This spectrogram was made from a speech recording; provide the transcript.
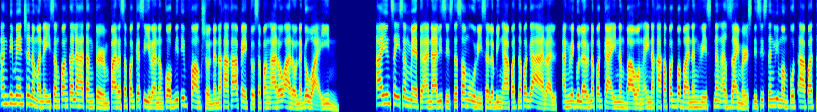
Ang dementia naman ay isang pangkalahatang term para sa pagkasira ng cognitive function na nakakaapekto sa pang-araw-araw na gawain. Ayon sa isang meta-analysis na samuri sa labing apat na pag-aaral, ang regular na pagkain ng bawang ay nakakapagbaba ng risk ng Alzheimer's disease ng 54%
